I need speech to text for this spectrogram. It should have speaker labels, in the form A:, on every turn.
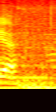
A: Yeah.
